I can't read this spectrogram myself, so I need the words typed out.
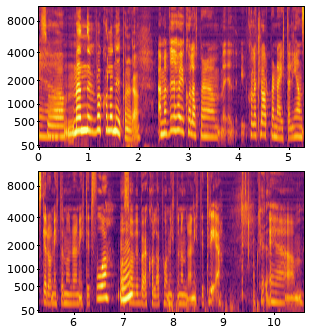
Eh, Så, men vad kollar ni på nu då? Ja, men vi har ju kollat, på den, eh, kollat klart på den här italienska då, 1992 och Mm. så har vi börjat kolla på 1993. Okej. Ehm,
